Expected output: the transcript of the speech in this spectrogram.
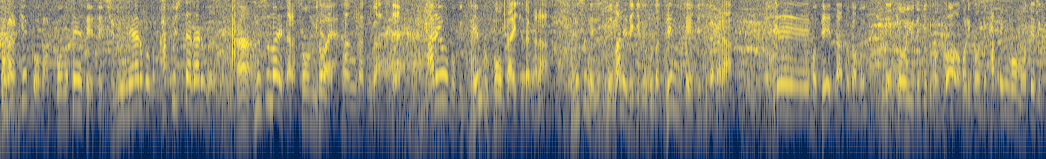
だから結構学校の先生って自分のやることを隠したがるのよね、うん。盗まれたら損みたいな感覚があってあれを僕全部公開してたから盗め盗め真似できることは全部制定してたからでもうデータとかも、ね、共有できるとかボーン掘り込んで勝手にもう持ってって書き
